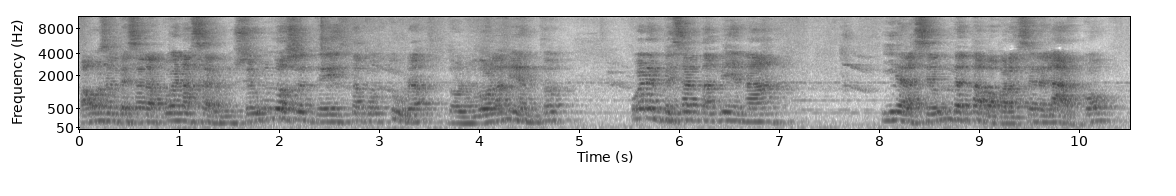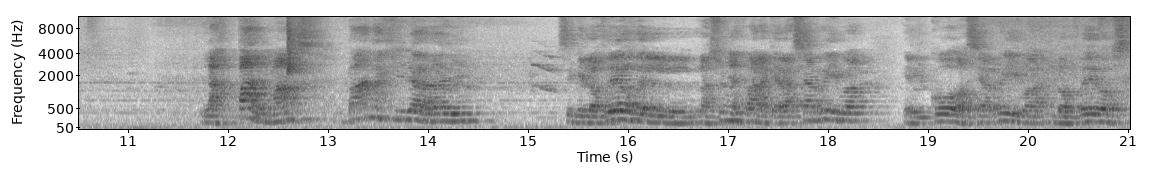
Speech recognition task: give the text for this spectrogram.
Vamos a empezar a, pueden hacer un segundo set de esta postura, doblamiento. Pueden empezar también a ir a la segunda etapa para hacer el arco. Las palmas van a girar ahí. Así que los dedos de las van a quedar hacia arriba, el codo hacia arriba, los dedos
